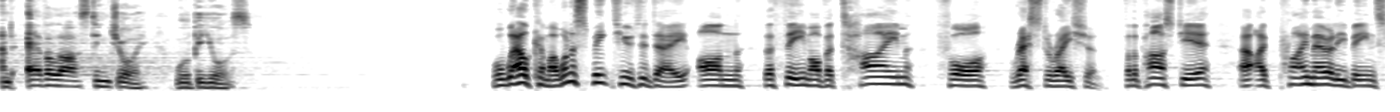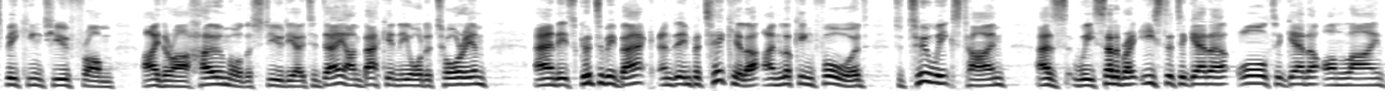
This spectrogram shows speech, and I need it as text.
and everlasting joy will be yours. Well, welcome. I want to speak to you today on the theme of a time for restoration. For the past year, uh, I've primarily been speaking to you from either our home or the studio. Today, I'm back in the auditorium, and it's good to be back. And in particular, I'm looking forward to two weeks' time as we celebrate Easter together, all together online,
